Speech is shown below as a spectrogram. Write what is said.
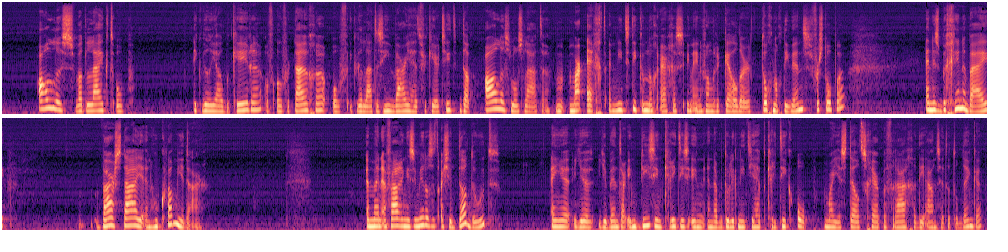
alles wat lijkt op ik wil jou bekeren of overtuigen of ik wil laten zien waar je het verkeerd ziet, dat alles loslaten. Maar echt en niet stiekem nog ergens in een of andere kelder toch nog die wens verstoppen. En eens beginnen bij waar sta je en hoe kwam je daar? En mijn ervaring is inmiddels dat als je dat doet, en je, je, je bent daar in die zin kritisch in. En daar bedoel ik niet, je hebt kritiek op. Maar je stelt scherpe vragen die aanzetten tot denken.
